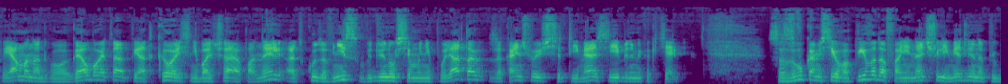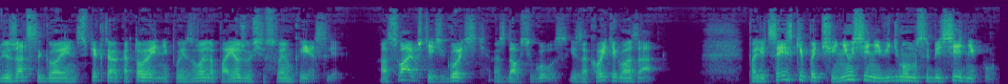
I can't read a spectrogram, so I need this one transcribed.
прямо над головой Гелберта, приоткрылась небольшая панель, откуда вниз выдвинулся манипулятор, заканчивающийся тремя серебряными когтями. Со звуком сервоприводов они начали медленно приближаться к голове инспектора, который непроизвольно поежился в своем кресле. «Расслабьтесь, гость!» – раздался голос. «И закройте глаза!» Полицейский подчинился невидимому собеседнику.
